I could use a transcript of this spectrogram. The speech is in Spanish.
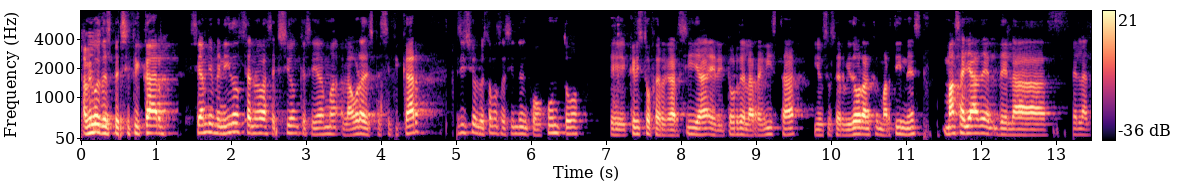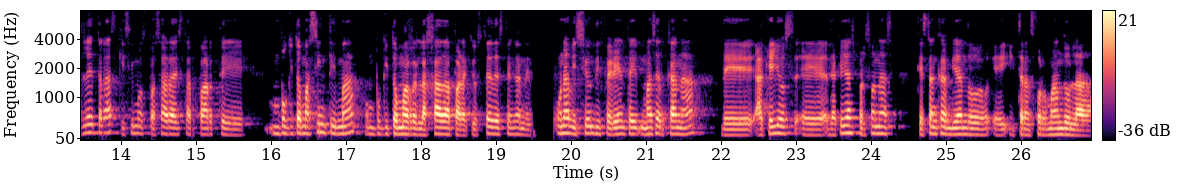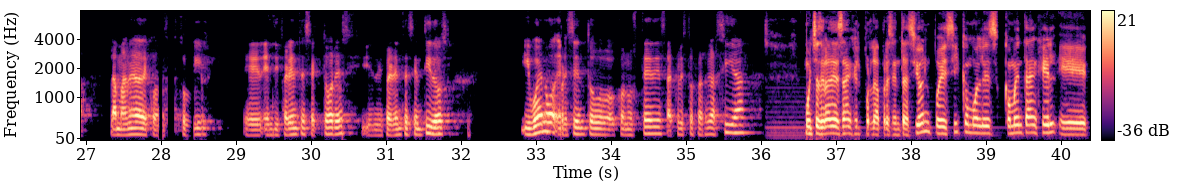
Amigos de Especificar, sean bienvenidos a esta nueva sección que se llama La Hora de Especificar. El ejercicio lo estamos haciendo en conjunto eh, Christopher García, editor de la revista, y en su servidor Ángel Martínez. Más allá de, de, las, de las letras, quisimos pasar a esta parte un poquito más íntima, un poquito más relajada para que ustedes tengan una visión diferente, más cercana de, aquellos, eh, de aquellas personas que están cambiando eh, y transformando la, la, manera de construir eh, en diferentes sectores y en diferentes sentidos. Y bueno, presento con ustedes a Christopher García. Muchas gracias Ángel por la presentación. Pues sí, como les comenta Ángel, eh,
